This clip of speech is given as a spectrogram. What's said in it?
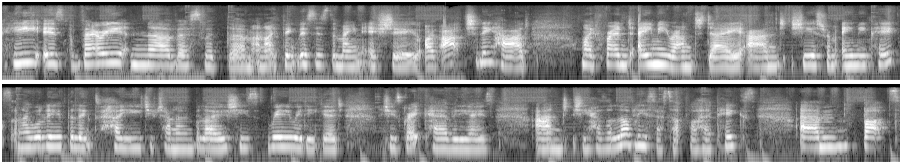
He is very nervous with them and I think this is the main issue. I've actually had my friend Amy around today and she is from Ayemeepigs and I will leave the link to her YouTube channel below. She's really really good. She's great care videos and she has a lovely setup for her pigs. Um, but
